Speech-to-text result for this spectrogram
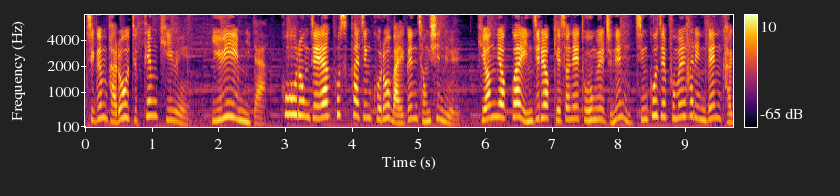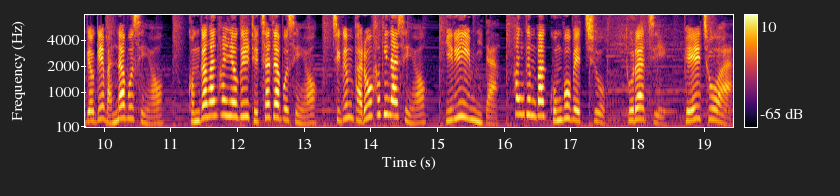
지금 바로 득템 기회 2위입니다. 코오롱제약 포스파진코로 맑은 정신을 기억력과 인지력 개선에 도움을 주는 진코 제품을 할인된 가격에 만나보세요. 건강한 활력을 되찾아보세요. 지금 바로 확인하세요. 1위입니다. 황금박 공보 배추, 도라지, 배의 조화,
